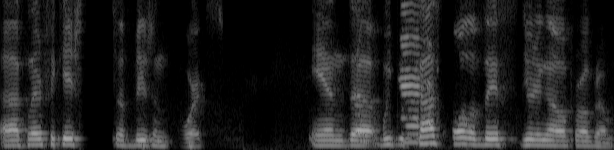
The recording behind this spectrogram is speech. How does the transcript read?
uh, clarification of vision works. And uh, we discussed all of this during our program.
